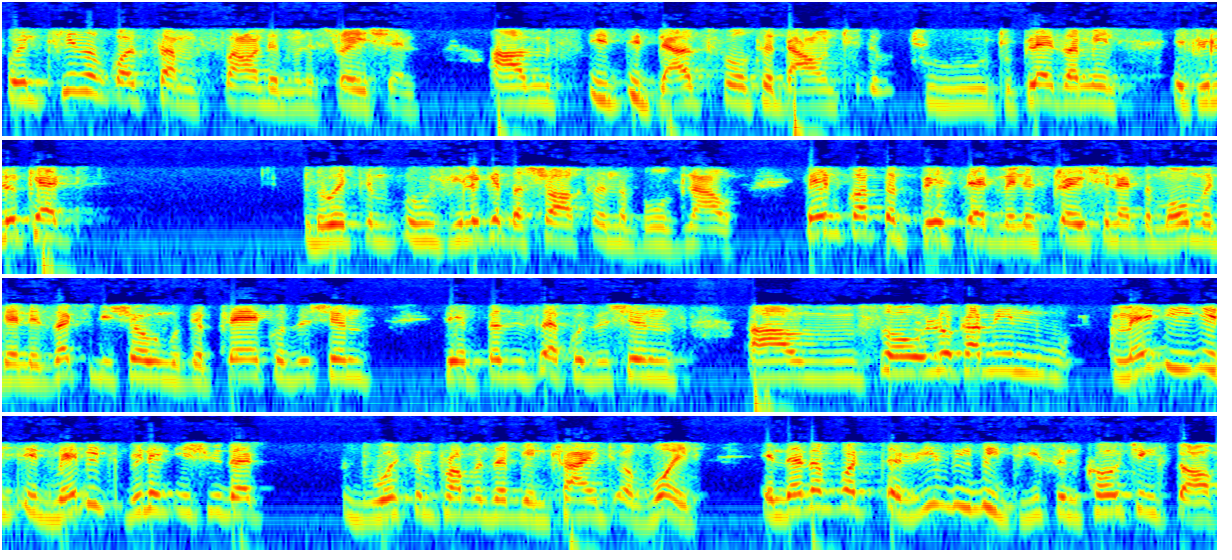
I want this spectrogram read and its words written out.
when teams have got some sound administration, um, it, it does filter down to the to, to players. I mean, if you look at the if you look at the Sharks and the Bulls now, they've got the best administration at the moment, and it's actually showing with their player acquisitions, their business acquisitions. Um, so look, I mean, maybe it, it maybe it's been an issue that Western Province have been trying to avoid, and that they've got a reasonably decent coaching staff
